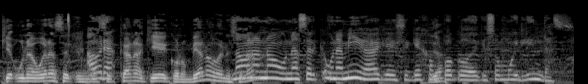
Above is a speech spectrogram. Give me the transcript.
¿Qué, ¿Una buena cer- una Ahora- cercana que colombiana o No, venezolana? no, no, una, cerca- una amiga que se queja ¿Ya? un poco de que son muy lindas.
